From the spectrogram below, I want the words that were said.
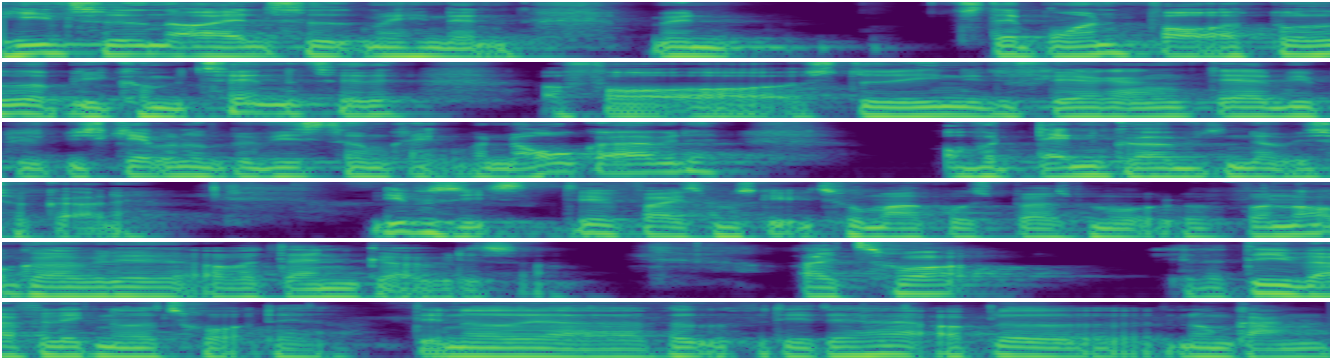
hele tiden og altid med hinanden. Men step one for os både at blive kompetente til det, og for at støde ind i det flere gange, det er, at vi, vi skaber noget bevidsthed omkring, hvornår gør vi det, og hvordan gør vi det, når vi så gør det. Lige præcis. Det er faktisk måske to meget gode spørgsmål. Hvornår gør vi det, og hvordan gør vi det så? Og jeg tror, eller det er i hvert fald ikke noget, jeg tror det her. Det er noget, jeg ved, fordi det har jeg oplevet nogle gange.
